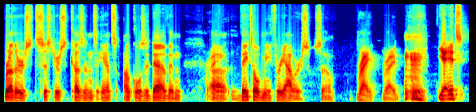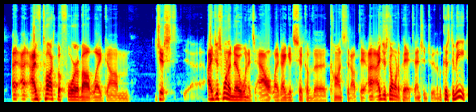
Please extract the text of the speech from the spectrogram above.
brothers, sisters, cousins, aunts, uncles, a dev, and right. uh, they told me three hours. So Right, right. yeah, it's I, have talked before about like um just I just want to know when it's out. Like I get sick of the constant update. I, I just don't want to pay attention to them because to me,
